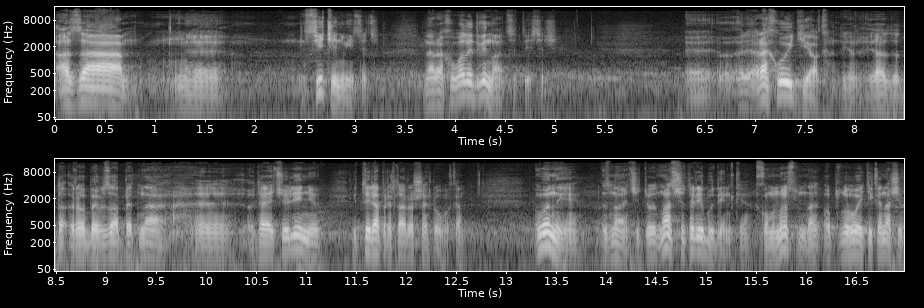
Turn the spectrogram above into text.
А за січень місяць нарахували 12 тисяч. Е, рахують як? Я робив запит на е, гарячу лінію, відтіля прийшла розшифровка. Вони, значить, у нас 4 будинки. Комунгосп на- обслуговує тільки наших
